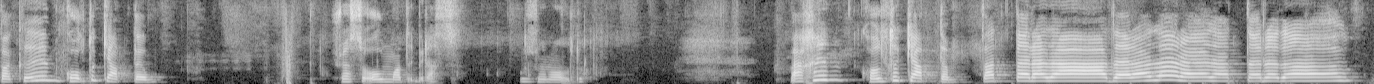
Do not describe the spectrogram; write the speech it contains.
Bakın koltuk yaptım. Şurası olmadı biraz. Uzun oldu. Bakın koltuk yaptım. Dattarada, daradara, dattarada.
